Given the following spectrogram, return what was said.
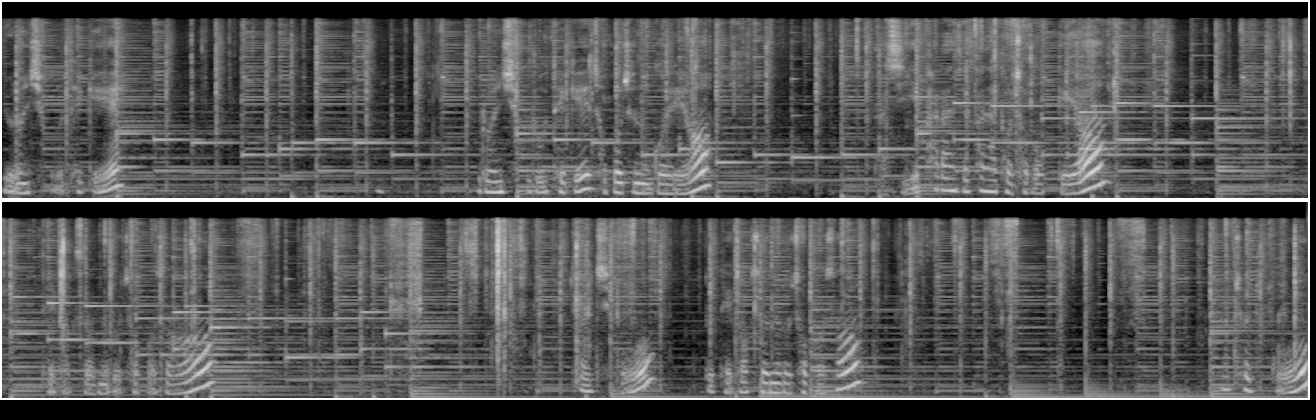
이런 식으로 되게 이런 식으로 되게 접어주는 거예요. 다시 파란색 하나 더 접어볼게요. 대각선으로 접어서 펼치고 또 대각선으로 접어서 펼쳐주고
